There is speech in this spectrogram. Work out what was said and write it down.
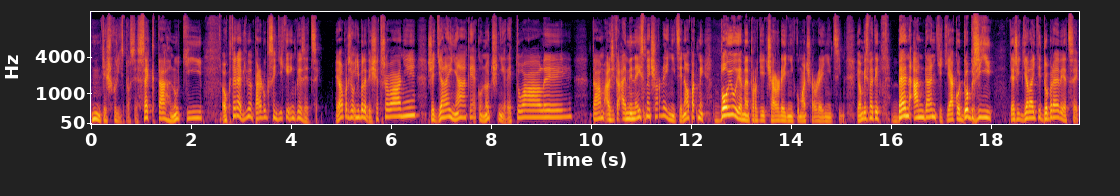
hm, těžko říct, prostě sekta, hnutí, o které víme paradoxně díky inkvizici. Jo, protože oni byli vyšetřováni, že dělají nějaké jako noční rituály tam, ale říká, ale my nejsme čarodejníci, naopak my bojujeme proti čarodejníkům a čarodejnicím. Jo, my jsme ty Ben Andanti, ti jako dobří, kteří dělají ty dobré věci.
